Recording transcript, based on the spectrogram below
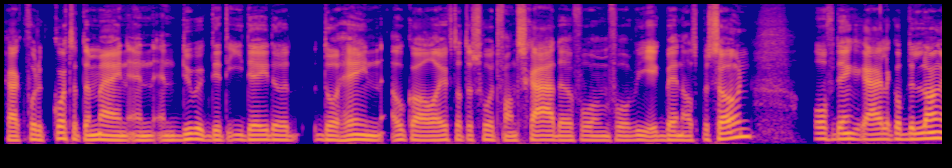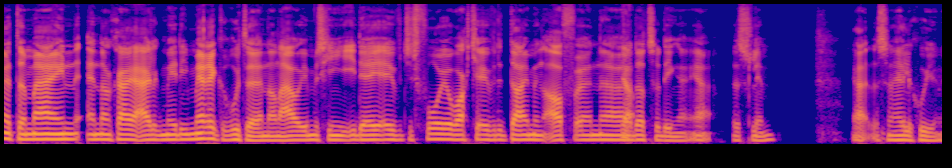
ga ik voor de korte termijn en, en duw ik dit idee er doorheen, ook al heeft dat een soort van schade voor, voor wie ik ben als persoon. Of denk ik eigenlijk op de lange termijn en dan ga je eigenlijk meer die merkroute en dan hou je misschien je idee eventjes voor je, wacht je even de timing af en eh, Ja. dat soort dingen. Ja, dat is slim. Ja, dat is een hele goeie.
